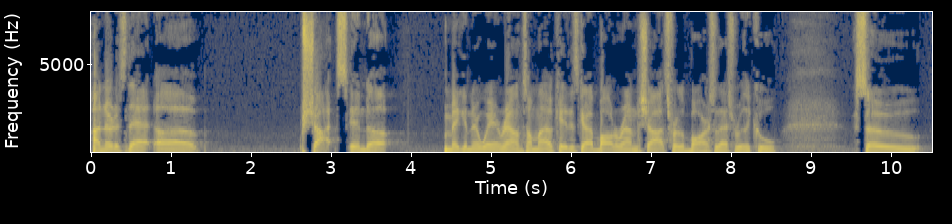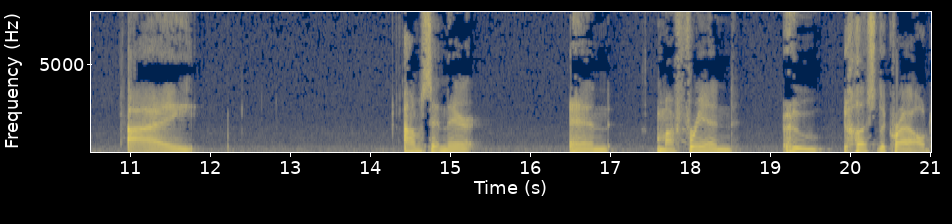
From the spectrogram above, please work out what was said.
I noticed that uh, shots end up making their way around. So I'm like, okay, this guy bought around the shots for the bar, so that's really cool. So I I'm sitting there and my friend who hushed the crowd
